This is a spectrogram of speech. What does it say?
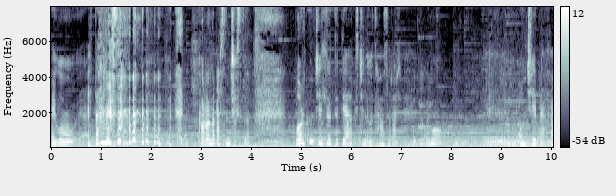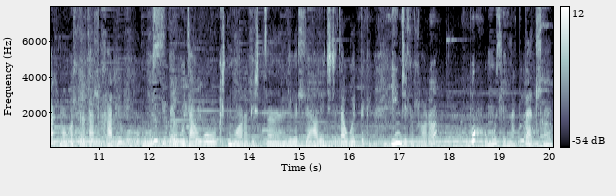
Айгу айтаахан байсан. Корона гарсан ч гэсэн. Урд нь жилүүдэд яг чи нөгөө цагаан сараар нөгөө эмчээ байхаар Монгол руу залгахаар нөгөө хүмүүс айгүй завгүй гэрт нь хүн ороод ирцэн тэгэл аав ээж чи завгүй байдаг. Энэ жил болохоор бүх хүмүүс яг надтай адилхан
